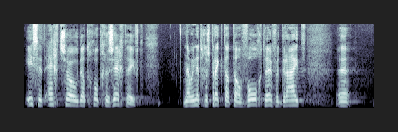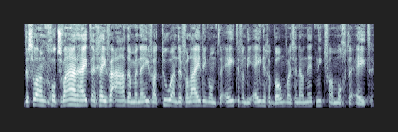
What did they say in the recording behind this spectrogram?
Is het echt zo dat God gezegd heeft? Nou, in het gesprek dat dan volgt, hè, verdraait uh, de slang Gods waarheid en geven Adam en Eva toe aan de verleiding om te eten van die enige boom waar ze nou net niet van mochten eten.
